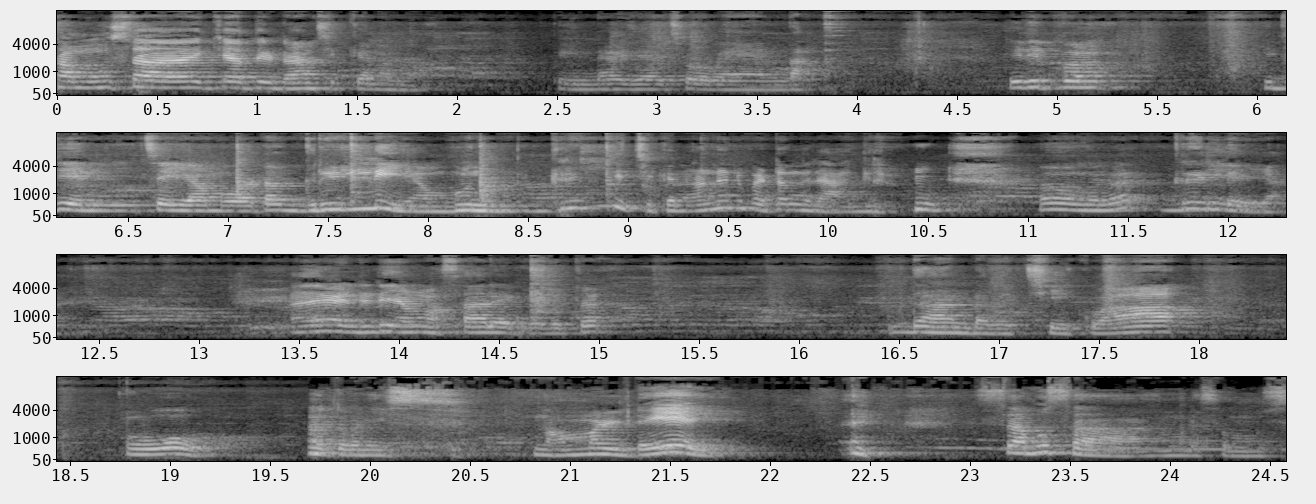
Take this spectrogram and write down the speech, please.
സമൂസയ്ക്കകത്ത് ഇടാൻ ചിക്കനാണ് പിന്നെ വിചാരിച്ചോ വേണ്ട. ഇതിപ്പം ഇത് ചെയ്യാൻ പോകട്ടോ ഗ്രില്ല് ചെയ്യാൻ പോകുന്നു ഗ്രില്ല് ചിക്കൻ അണ്ണന് പെട്ടെന്നൊരു ആഗ്രഹം അങ്ങനെ ഗ്രില്ല് ചെയ്യാം. അതിന് വേണ്ടിയിട്ട് ഞാൻ മസാലയൊക്കെ എടുത്ത് ഇതാണ്ട വെച്ചേക്കുക ഓ മണി. നമ്മളുടെ സമൂസ നമ്മുടെ സമൂസ.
